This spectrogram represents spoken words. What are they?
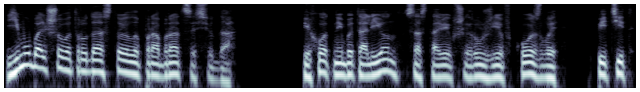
Ему большого труда стоило пробраться сюда. Пехотный батальон, составивший ружье в козлы, в Петит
